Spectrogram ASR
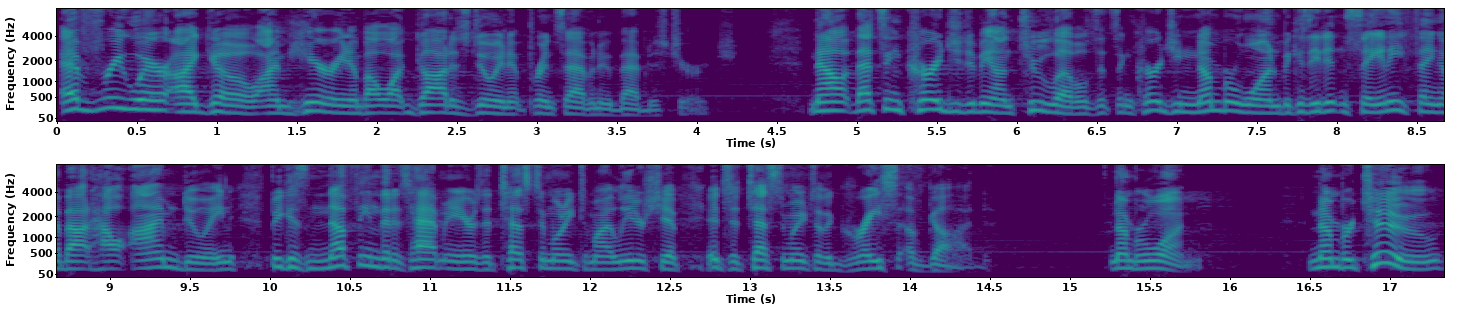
Everywhere I go, I'm hearing about what God is doing at Prince Avenue Baptist Church. Now, that's encouraging to me on two levels. It's encouraging, number one, because he didn't say anything about how I'm doing, because nothing that is happening here is a testimony to my leadership. It's a testimony to the grace of God. Number one. Number two,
